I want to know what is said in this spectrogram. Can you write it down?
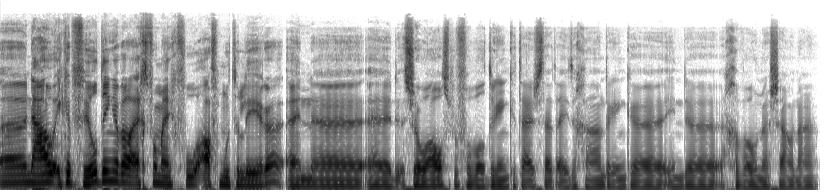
Eh, nou, ik heb veel dingen wel echt voor mijn gevoel af moeten leren. En eh, eh, zoals bijvoorbeeld drinken tijdens het uit eten gaan, drinken in de gewone sauna,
